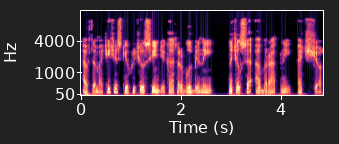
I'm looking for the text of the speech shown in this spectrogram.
Автоматически включился индикатор глубины, начался обратный отсчет.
